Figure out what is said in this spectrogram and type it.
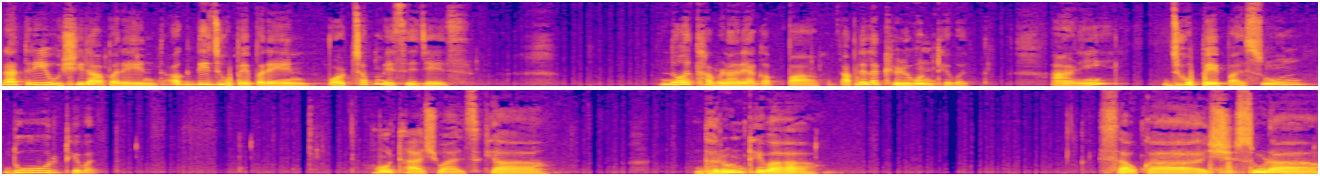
रात्री उशिरापर्यंत अगदी झोपेपर्यंत व्हॉट्सअप मेसेजेस न थांबणाऱ्या गप्पा आपल्याला खिळवून ठेवत आणि झोपेपासून दूर ठेवत. मोठा श्वास घ्या. धरून ठेवा. सावकाश सोडा.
